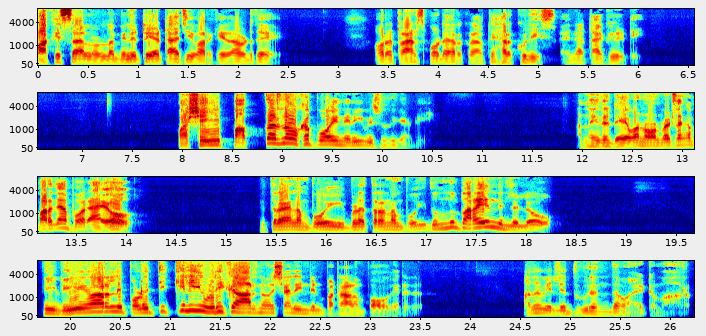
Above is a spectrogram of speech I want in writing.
പാകിസ്ഥാനിലുള്ള മിലിറ്ററി അറ്റാച്ച് വർക്ക് ചെയ്ത് അവിടുത്തെ അവരുടെ ട്രാൻസ്പോർട്ട് എയർക്രാഫ്റ്റ് ഹെർക്കുലീസ് അതിന് അറ്റാക്ക് കിട്ടി. പക്ഷേ ഈ പത്തെണ്ണമൊക്കെ പോയെന്ന് എനിക്ക് വിശ്വസിക്കാൻ കഴിയും. അന്ന് ഇത് ഡേ വൺ ഓൺവേഡ്സ് അങ്ങ് പറഞ്ഞാൽ പോരായോ ഇത്ര എണ്ണം പോയി ഇവിടെ എത്ര എണ്ണം പോയി ഇതൊന്നും പറയുന്നില്ലല്ലോ. ഈ ബീഹാറിൽ പൊളിറ്റിക്കലി ഒരു കാരണവശാലും ഇന്ത്യൻ പട്ടാളം പോകരുത്. അത് വലിയ ദുരന്തമായിട്ട് മാറും.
